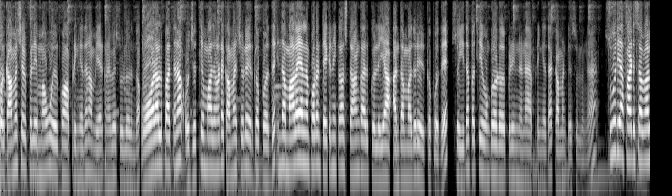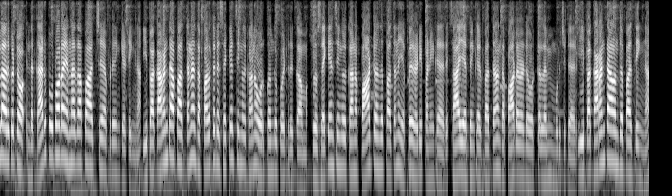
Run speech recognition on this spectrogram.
ஒரு கமர்ஷியல் பிலிமாவும் இருக்கும் அப்படிங்கறத நம்ம ஏற்கனவே சொல்லியிருந்தோம். ஓவரால் பார்த்தீங்கன்னா ஒரு ஜித்து மாதனோட கமர்ஷியலும் இருக்க போகுது. இந்த மலையாளம் படம் டெக்னிக்கலா ஸ்ட்ராங்கா இருக்கும் இல்லையா? அந்த மாதிரி இருக்க போகுது. சோ இத பத்தி உங்களோட ஒப்பீனியன் என்ன அப்படிங்கறத கமெண்ட் சொல்லுங்க. சூர்யா ஃபார்ட்டி செவன்லாம் இருக்கட்டும் இந்த கருப்பு படம் என்னதாப்பா ஆச்சு அப்படின்னு பாத்தீங்கன்னா இப்ப கரண்டா பார்த்தோன்னா இந்த படத்தோட செகண்ட் சிங்கிளுக்கான ஒர்க் வந்து போயிட்டு இருக்காம சோ செகண்ட் சிங்கிளுக்கான பாட்டு வந்து பார்த்தோன்னா எப்பயும் ரெடி பண்ணிட்டாரு. சாய் அபிங்கர் பார்த்தா அந்த பாட்டோட ஒர்க் எல்லாமே முடிச்சிட்டாரு. இப்ப கரண்டா வந்து பாத்தீங்கன்னா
